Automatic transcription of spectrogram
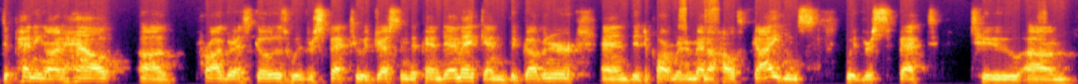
depending on how uh, progress goes with respect to addressing the pandemic and the governor and the Department of Mental Health guidance with respect to um,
